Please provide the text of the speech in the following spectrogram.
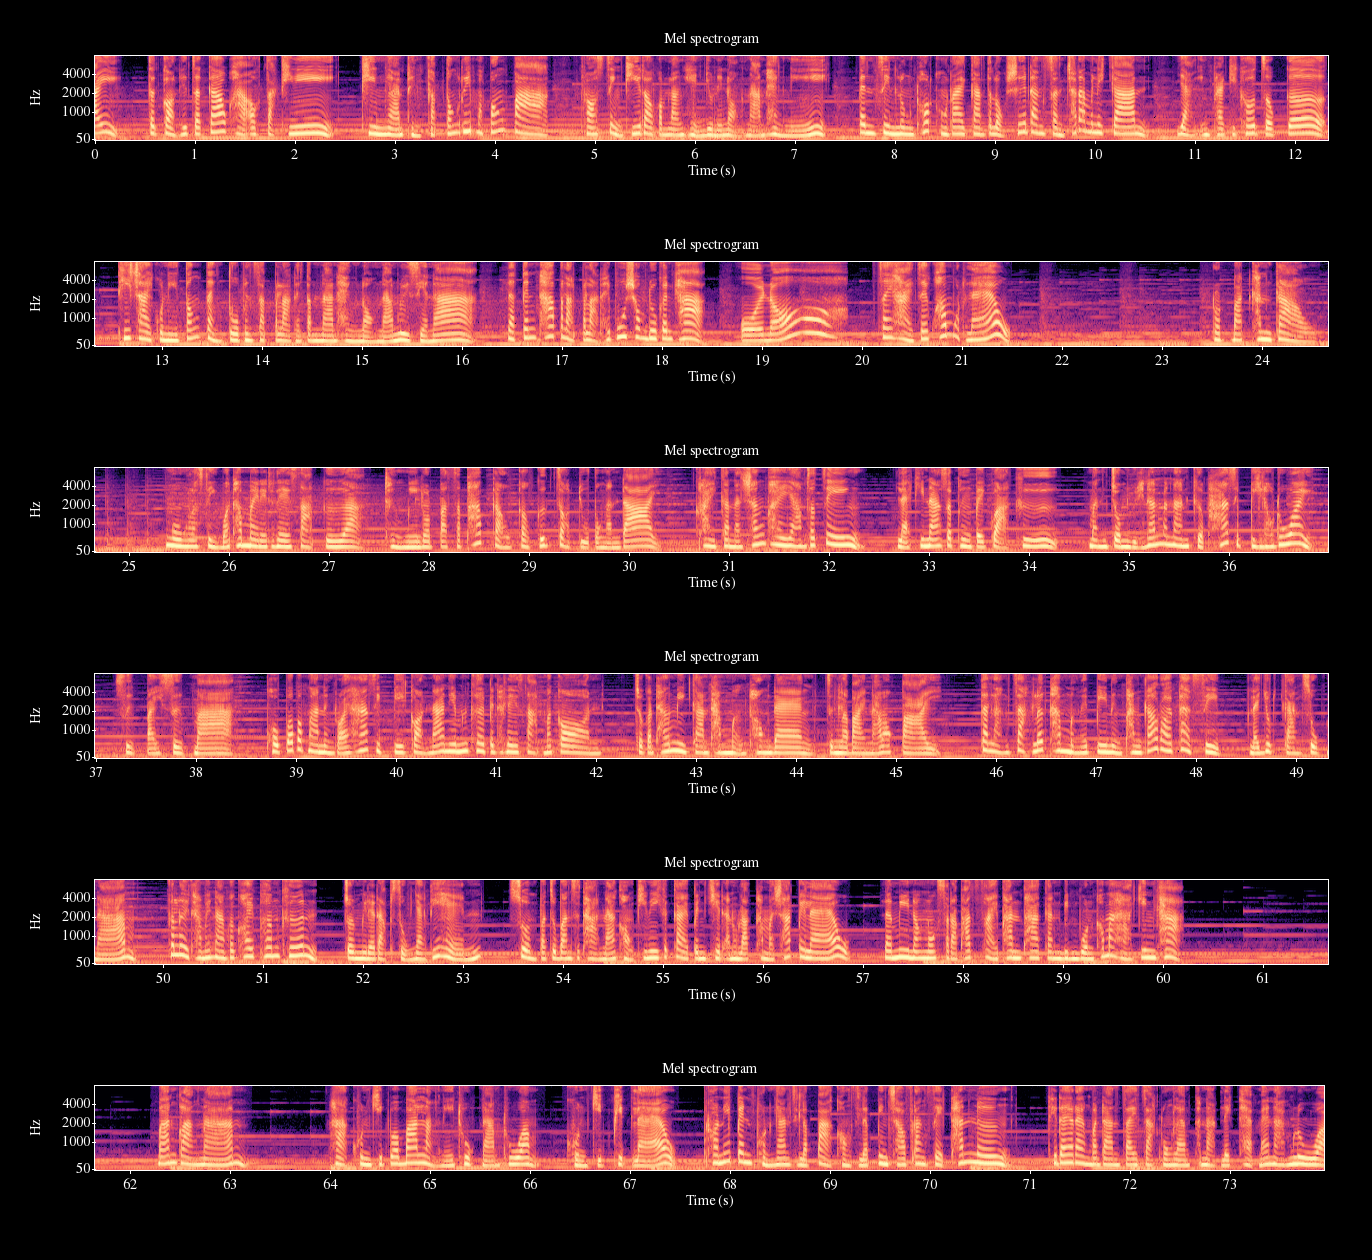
แต่ก่อนที่จะก้าวขาออกจากที่นี่ ทีมงานถึงกับต้องรีบมาป้องปาก เพราะสิ่งที่เรากำลังเห็นอยู่ในหนองน้ำแห่งนี้ เป็นซินลงโทษของรายการตลกชื่อดังสัญชาติอเมริกัน อย่าง Impractical Joker ที่ชายคนนี้ต้องแต่งตัวเป็นสัตว์ประหลาดในตำนานแห่งหนองน้ำลุยเซียนา และเต้นท่าประหลาดๆให้ผู้ชมดูกันค่ะ โอ้ยเนาะใจหายใจคว่ำหมดแล้ว รถบัสคันเก่า งงละสิว่าทำไมในทะเลสาบเกลือ ถึงมีรถบัสสภาพเก่าเก่ากึกจอดอยู่ตรงนั้นได้ ใครกันนะช่างพยายามซะจริง และที่น่าสะพึงไปกว่าคือ มันจมอยู่ที่นั่นมานานเกือบ 50 ปีแล้วด้วย สืบไปสืบมา พบว่าประมาณ 150 ปีก่อนหน้านี้มันเคยเป็นทะเลสาบมาก่อนจนกระทั่งมีการทำเหมืองทองแดง จึงระบายน้ำออกไป แต่หลังจากเลิกทำเหมืองในปี 1980 และหยุดการสูบน้ำก็เลยทำให้น้ำค่อยๆเพิ่มขึ้น จนมีระดับสูงอย่างที่เห็น ส่วนปัจจุบันสถานะของที่นี่ก็กลายเป็นเขตอนุรักษ์ธรรมชาติไปแล้ว และมีน้องนกสารพัดสายพันธุ์พากันบินวนเข้ามาหากินค่ะ บ้านกลางน้ำ หากคุณคิดว่าบ้านหลังนี้ถูกน้ำท่วม คุณคิดผิดแล้ว เพราะนี่เป็นผลงานศิลปะของศิลปินชาวฝรั่งเศสท่านหนึ่ง ที่ได้แรงบันดาลใจจากโรงแรมขนาดเล็กแถบแม่น้ำลัว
